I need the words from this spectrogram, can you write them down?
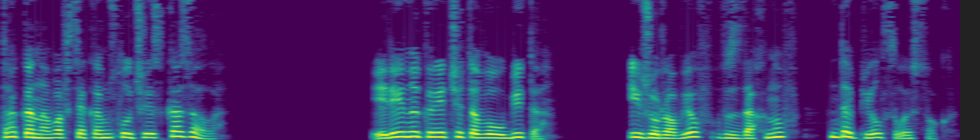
Так она во всяком случае сказала». Ирина Кречетова убита. И Журавлев, вздохнув, допил свой сок.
